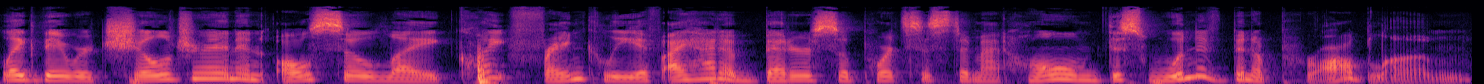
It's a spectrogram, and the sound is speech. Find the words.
Like, they were children. And also, like, quite frankly, if I had a better support system at home, this wouldn't have been a problem.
